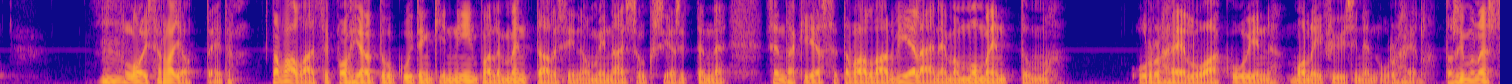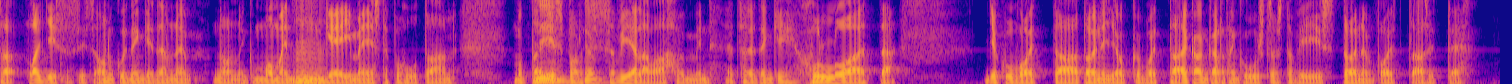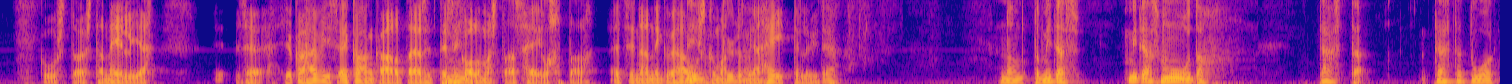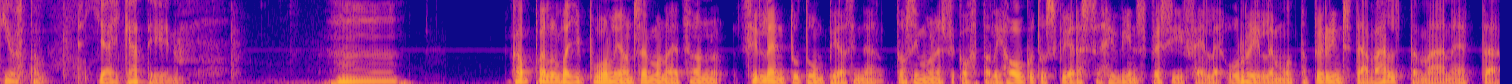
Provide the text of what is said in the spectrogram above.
mm. lois rajoitteita. Tavallaan, että se pohjautuu kuitenkin niin paljon mentaalisiin ominaisuuksiin ja sitten ne, sen takia se tavallaan vielä enemmän momentum urheilua kuin monifyysinen urheilu. Tosi monessa lajissa siis on kuitenkin tämmöinen no, niin kuin momentum mm. game, josta puhutaan, mutta niin, e-sportsissa ja... vielä vahvemmin. Että se on jotenkin hullua, että joku voittaa, toinen joukko voittaa ekan kartan 16-5, toinen voittaa sitten 16-4, se, joka hävisi ekan kartan ja sitten niin. se kolmas taas heilahtaa. Että siinä on niinku ihan niin, uskomattomia kyllä. heittelyitä. Jep. No mutta mitäs, mitäs muuta tästä, tästä tuokiosta jäi käteen? Hmm. Kamppailulajipuoli on semmoinen, että se on silleen tutumpia sinne. Tosi monessa kohtaa oli houkutus viedä se hyvin spesifeille urille, mutta pyrin sitä välttämään, että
